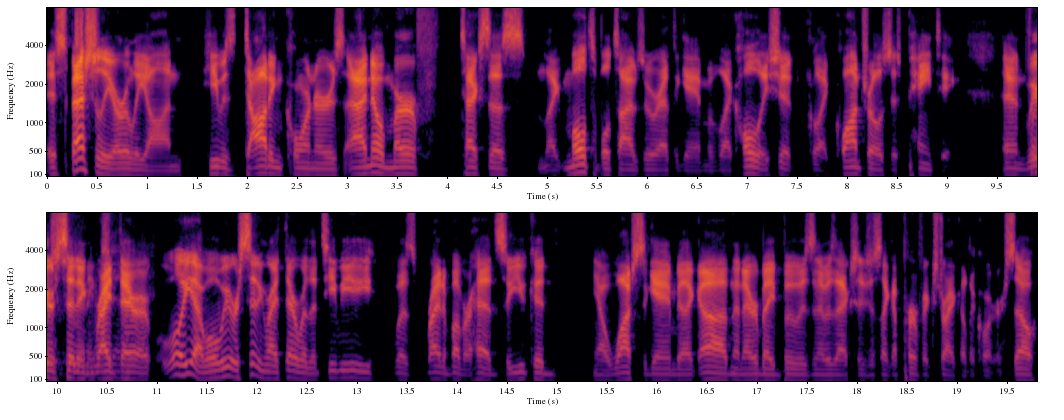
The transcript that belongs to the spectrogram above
especially early on, he was dotting corners. I know Murph texted us like multiple times we were at the game of like, holy shit, like Quantrill is just painting. And we were First sitting innings, right yeah. there. Well, yeah, well, we were sitting right there where the TV was right above our heads. So you could, you know, watch the game, be like, oh, and then everybody boos, and it was actually just like a perfect strike on the corner. So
